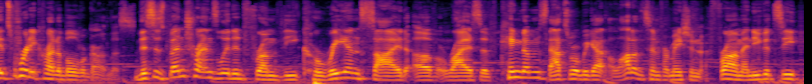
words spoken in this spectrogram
it's pretty credible regardless. This has been translated from the Korean side of rise of kingdoms. That's where we got a lot of this information from and you could see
